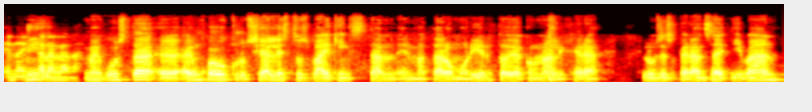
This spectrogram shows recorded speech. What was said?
en ahí está la lana? Me gusta, eh, hay un juego crucial, estos Vikings están en matar o morir, todavía con una ligera luz de esperanza y van,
